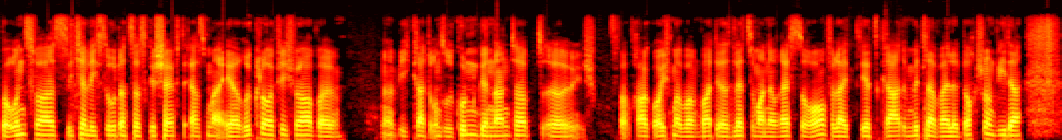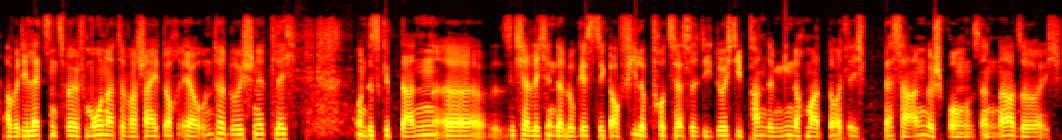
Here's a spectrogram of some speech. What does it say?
Bei uns war es sicherlich so, dass das Geschäft erstmal eher rückläufig war, weil ne, wie ich gerade unsere Kunden genannt habe. Äh, ich frage euch mal, wann wart ihr das letzte Mal im Restaurant? Vielleicht jetzt gerade mittlerweile doch schon wieder, aber die letzten zwölf Monate wahrscheinlich doch eher unterdurchschnittlich. Und es gibt dann äh, sicherlich in der Logistik auch viele Prozesse, die durch die Pandemie nochmal deutlich besser angesprungen sind. Ne? Also ich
